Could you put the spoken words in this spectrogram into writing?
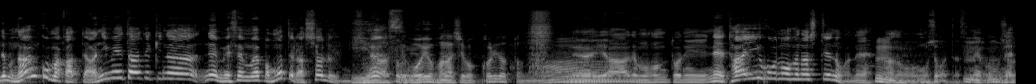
でも何コマかってアニメーター的な、ね、目線もやっぱ持ってらっしゃるんですね。いやすごいお話ばっかりだったな、ね、いやでも本当にね対比法のお話っていうのがね、あの面白かったですね、これね。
